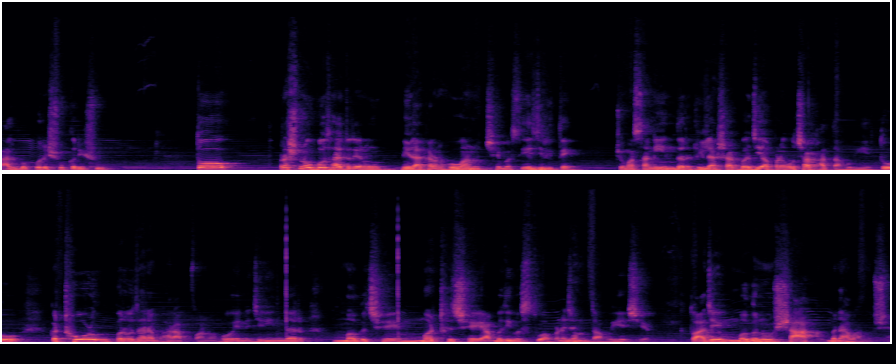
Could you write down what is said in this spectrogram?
કાલ બપોરે શું કરીશું તો પ્રશ્ન ઊભો થાય તો તેનું નિરાકરણ હોવાનું જ છે. બસ એ જ રીતે ચોમાસાની અંદર લીલા શાકભાજી આપણે ઓછા ખાતા હોઈએ તો કઠોળ ઉપર વધારે ભાર આપવાનો હોય અને જેની અંદર મગ છે, મઠ છે, આ બધી વસ્તુ આપણે જમતા હોઈએ છીએ. તો આજે મગનું શાક બનાવવાનું છે.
